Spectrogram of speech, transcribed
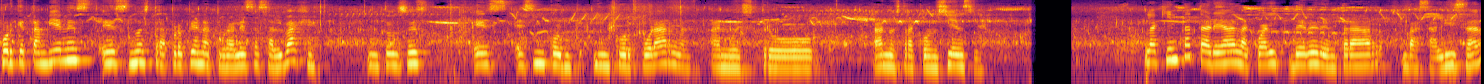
porque también es, es nuestra propia naturaleza salvaje. Entonces es, es incorporarla a, nuestro, a nuestra conciencia. La quinta tarea a la cual debe de entrar Basaliza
